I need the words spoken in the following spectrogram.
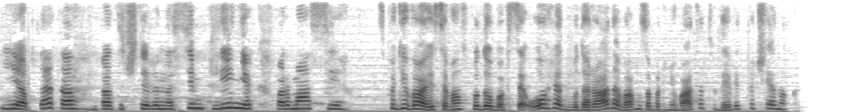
Є аптека 24 на 7, клінік, фармасії. Сподіваюся, вам сподобався огляд. Буду рада вам забронювати туди відпочинок.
